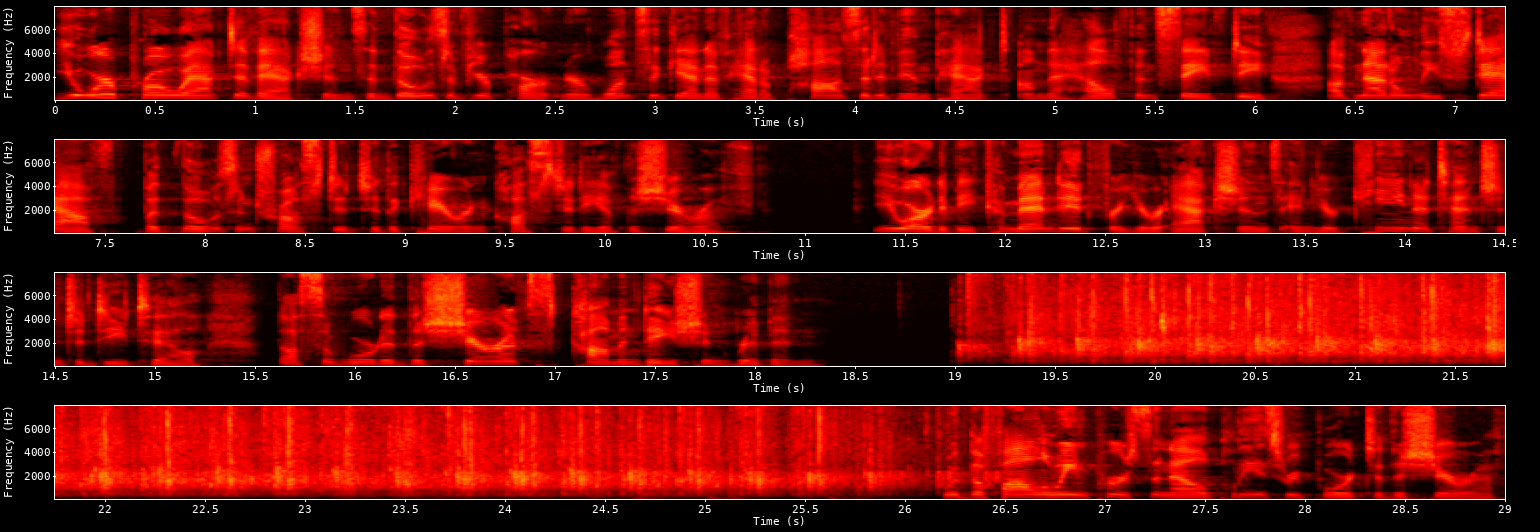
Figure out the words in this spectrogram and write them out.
Your proactive actions and those of your partner once again have had a positive impact on the health and safety of not only staff, but those entrusted to the care and custody of the sheriff. You are to be commended for your actions and your keen attention to detail, thus awarded the Sheriff's Commendation Ribbon. Would the following personnel please report to the sheriff?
